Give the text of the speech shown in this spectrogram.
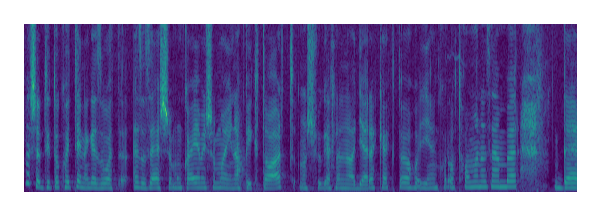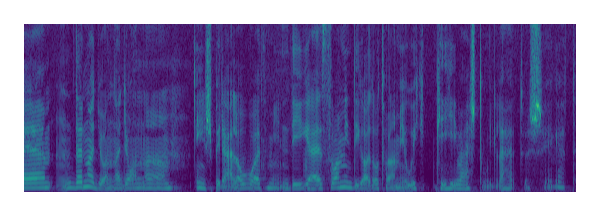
az sem titok, hogy tényleg ez volt ez az első munkahelyem, és a mai napig tart, most függetlenül a gyerekektől, hogy ilyenkor otthon van az ember, de, de nagyon-nagyon inspiráló volt mindig ez, szóval mindig adott valami új kihívást, új lehetőséget,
